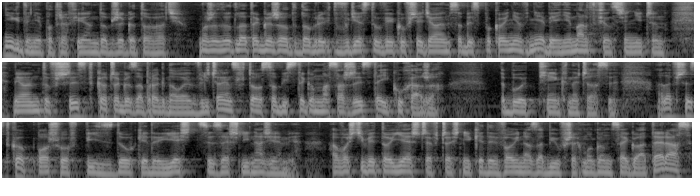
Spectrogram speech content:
Nigdy nie potrafiłem dobrze gotować. Może to dlatego, że od dobrych dwudziestu wieków siedziałem sobie spokojnie w niebie, nie martwiąc się niczym. Miałem tu wszystko, czego zapragnąłem, wliczając w to osobistego masażystę i kucharza. To były piękne czasy, ale wszystko poszło w pizdu, kiedy jeźdźcy zeszli na ziemię. A właściwie to jeszcze wcześniej, kiedy wojna zabił wszechmogącego, a teraz...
